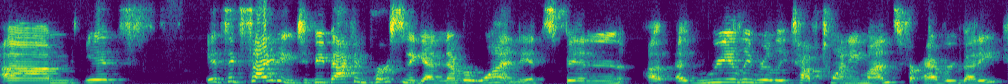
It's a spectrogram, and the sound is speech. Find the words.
um, it's, it's exciting to be back in person again. Number one, it's been a, a really, really tough 20 months for everybody.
